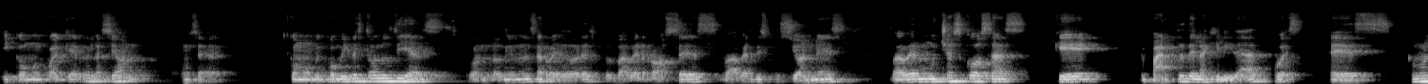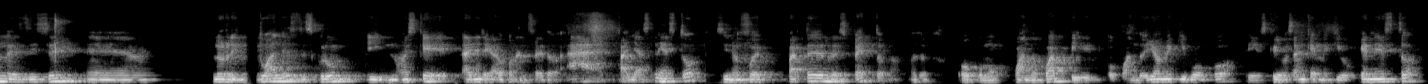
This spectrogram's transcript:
Y como en cualquier relación, o sea, como convives todos los días con los mismos desarrolladores, pues va a haber roces, va a haber discusiones, va a haber muchas cosas que parte de la agilidad, pues es, ¿cómo les dicen? Eh, los rituales de Scrum, y no es que hayan llegado con Alfredo, ah, fallaste en esto, sino fue parte del respeto, ¿no? O, sea, o como cuando Juanpi o cuando yo me equivoco y escribo, ¿saben que me equivoqué en esto?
